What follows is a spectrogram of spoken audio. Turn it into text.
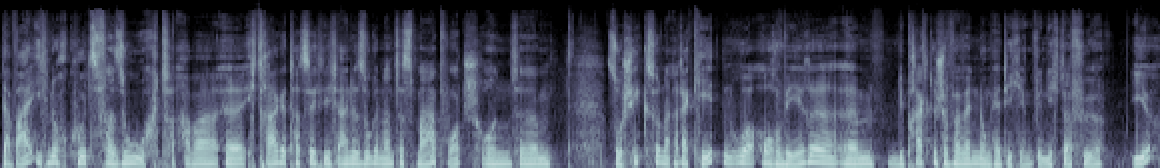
Da war ich noch kurz versucht, aber äh, ich trage tatsächlich eine sogenannte Smartwatch und ähm, so schick so eine Raketenuhr auch wäre, ähm, die praktische Verwendung hätte ich irgendwie nicht dafür. Ihr?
